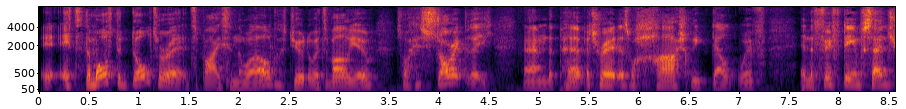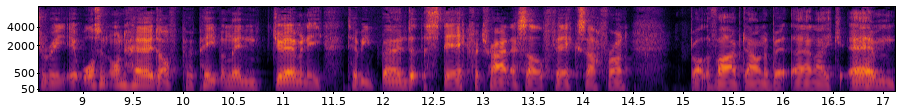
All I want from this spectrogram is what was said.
it, it's the most adulterated spice in the world due to its value. So historically, um, the perpetrators were harshly dealt with. In the 15th century, it wasn't unheard of for people in Germany to be burned at the stake for trying to sell fake saffron. Brought the vibe down a bit there. Like, um,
